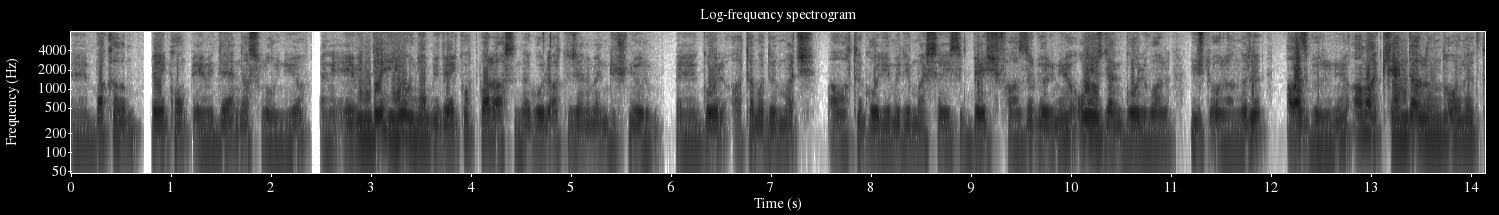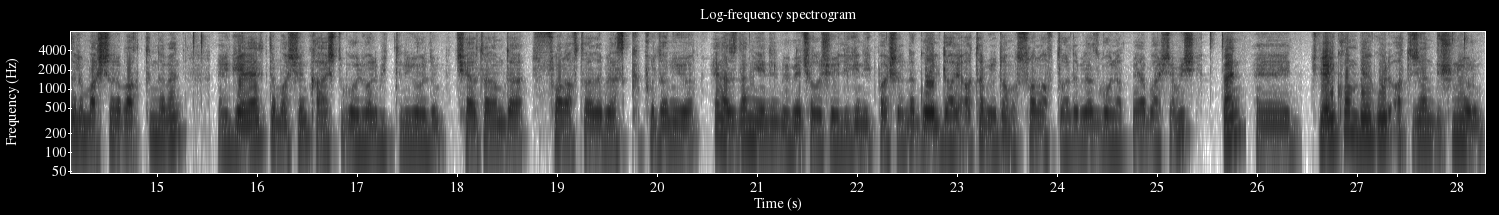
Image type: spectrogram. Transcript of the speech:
E, bakalım Wycombe evinde nasıl oynuyor? Yani evinde iyi oynayan bir Wycombe var aslında. Gol atacağını ben düşünüyorum. E, gol atamadığı maç 6 gol yemediği maç sayısı 5 fazla görünüyor. O yüzden gol var üst oranları az görünüyor. Ama kendi alanında oynadıkları maçlara baktığımda ben e, genellikle maçın karşılıklı gol var bittiğini gördüm. Cheltenham da son haftalarda biraz kıpırdanıyor. En azından yenilmemeye çalışıyor. Ligin ilk başlarında gol dahi atamıyordu ama son haftalarda biraz gol atmaya başlamış. Ben e, Welcome gol atacağını düşünüyorum.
